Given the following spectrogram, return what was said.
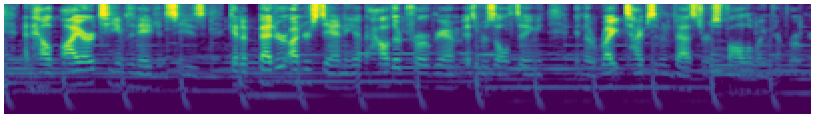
and help IR teams and agencies get a better understanding of how their program is resulting in the right types of investors following their program.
